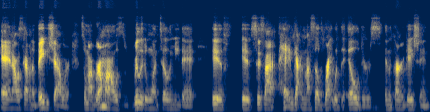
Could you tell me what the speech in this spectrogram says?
and I was having a baby shower. So my grandma was really the one telling me that if it since I hadn't gotten myself right with the elders in the congregation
